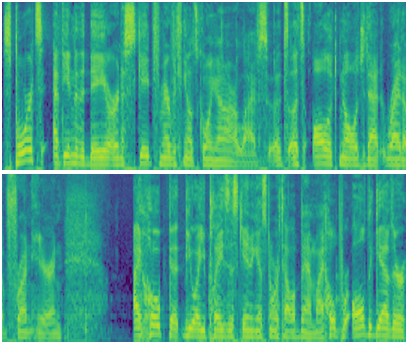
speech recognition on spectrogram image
Sports, at the end of the day, are an escape from everything else going on in our lives. So let's, let's all acknowledge that right up front here. And I hope that BYU plays this game against North Alabama. I hope we're all together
